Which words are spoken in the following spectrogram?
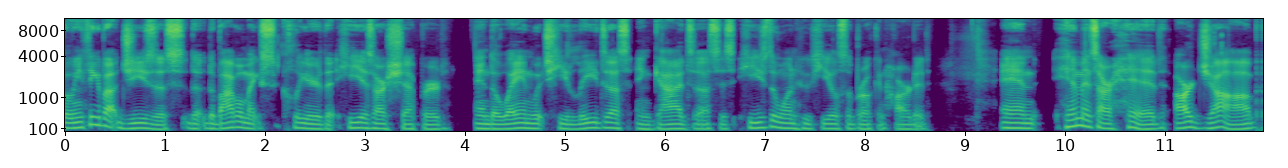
But when you think about Jesus, the, the Bible makes clear that he is our shepherd and the way in which he leads us and guides us is he's the one who heals the brokenhearted. And him as our head, our job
